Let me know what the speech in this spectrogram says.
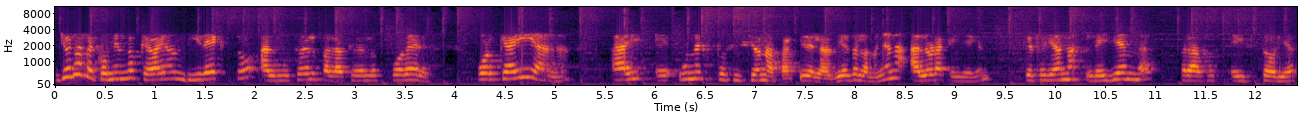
yo les recomiendo que vayan directo al Museo del Palacio de los Poderes, porque ahí, Ana, hay eh, una exposición a partir de las 10 de la mañana, a la hora que lleguen, que se llama Leyendas, Trazos e Historias,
